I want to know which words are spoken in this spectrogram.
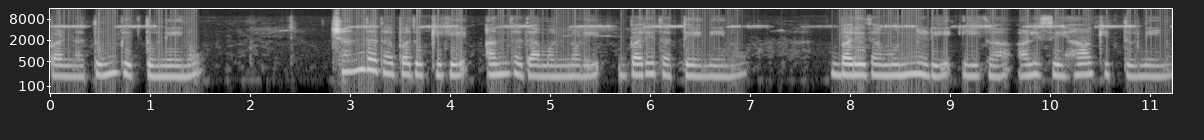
ಬಣ್ಣ ತುಂಬಿತ್ತು ನೀನು. ಚಂದದ ಬದುಕಿಗೆ ಅಂದದ ಮುನ್ನುಡಿ ಬರೆದದ್ದೇ ನೀನು. ಬರೆದ ಮುನ್ನುಡಿ ಈಗ ಅಳಿಸಿ ಹಾಕಿದ್ದು ನೀನು.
